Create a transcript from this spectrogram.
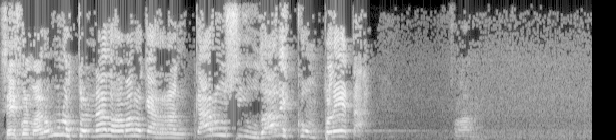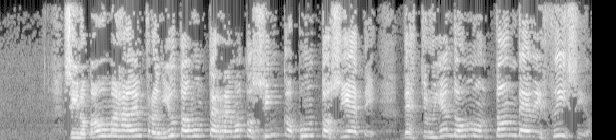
Se formaron unos tornados, hermano, que arrancaron ciudades completas. Si nos vamos más adentro, en Utah un terremoto 5.7, destruyendo un montón de edificios.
